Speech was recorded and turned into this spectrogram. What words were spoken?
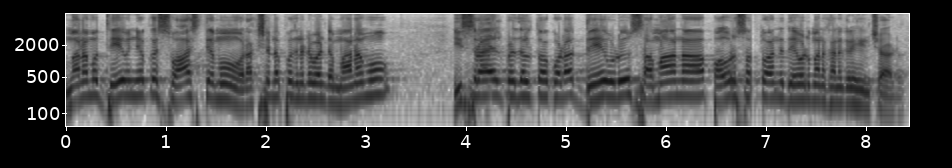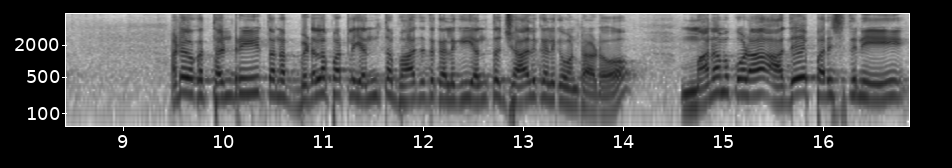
మనము దేవుని యొక్క స్వాస్థ్యము. రక్షణ పొందినటువంటి మనము ఇస్రాయెల్ ప్రజలతో కూడా దేవుడు సమాన పౌరసత్వాన్ని దేవుడు మనకు అనుగ్రహించాడు. అంటే ఒక తండ్రి తన బిడల పట్ల ఎంత బాధ్యత కలిగి ఎంత జాలి కలిగి ఉంటాడో మనము కూడా అదే పరిస్థితిని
